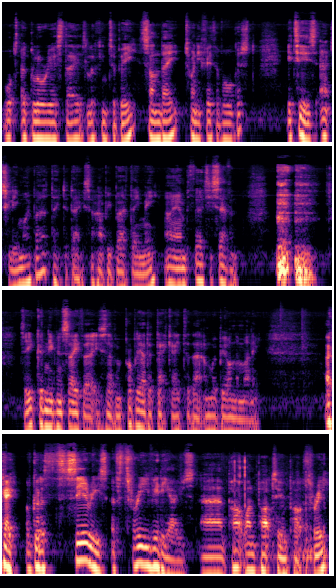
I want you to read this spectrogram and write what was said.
What a glorious day it's looking to be. Sunday, 25th of August. It is actually my birthday today, so happy birthday, me. I am 37. See, couldn't even say 37. Probably had a decade to that and we'd be on the money. Okay, I've got a series of three videos, uh, part one, part two, and part three,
